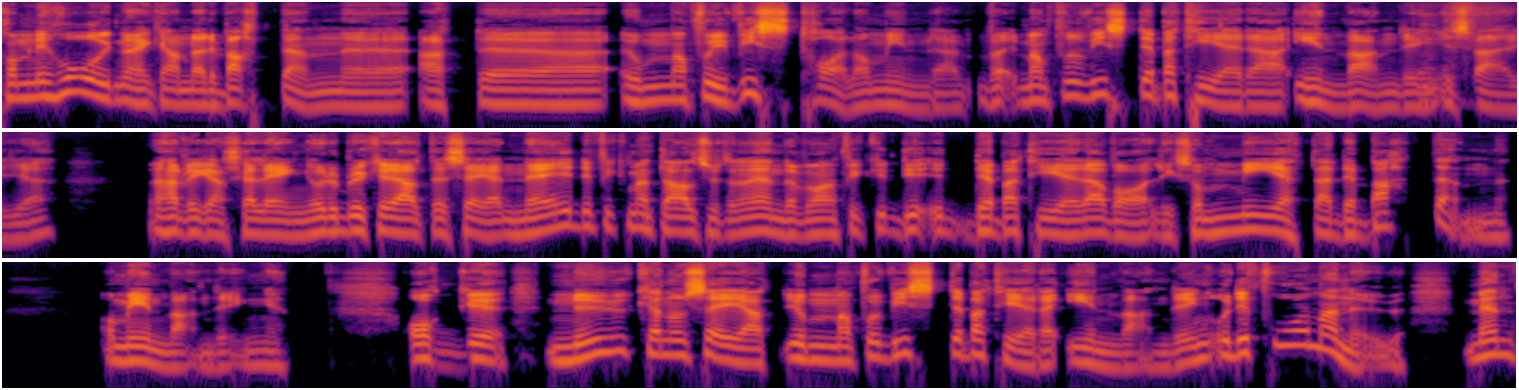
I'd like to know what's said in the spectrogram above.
Kommer ni ihåg den här gamla debatten eh, att eh, man får ju visst tala om invandring, man får visst debattera invandring i Sverige. Det hade vi ganska länge och då brukar jag alltid säga nej, det fick man inte alls, utan det enda man fick de debattera var liksom metadebatten om invandring. Och eh, nu kan de säga att jo, man får visst debattera invandring och det får man nu. Men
